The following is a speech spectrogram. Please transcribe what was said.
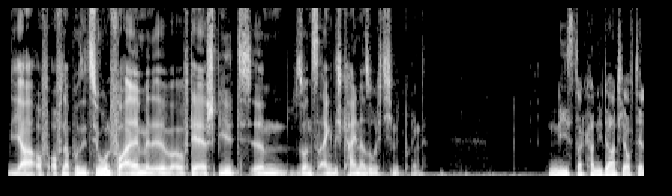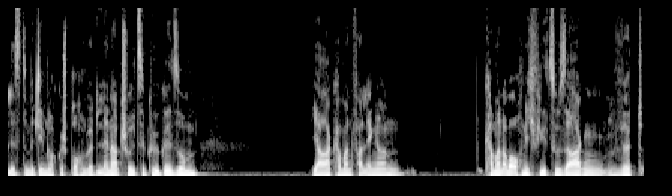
ja, auf, auf einer Position vor allem, äh, auf der er spielt, ähm, sonst eigentlich keiner so richtig mitbringt. Nächster Kandidat hier auf der Liste, mit dem noch gesprochen wird, Lennart Schulze-Kökelsum. Ja, kann man verlängern, kann man aber auch nicht viel zu sagen, wird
